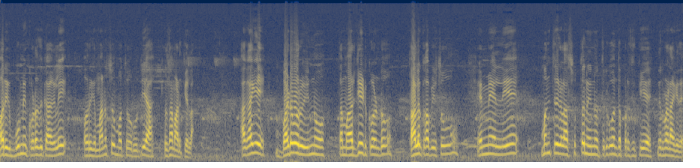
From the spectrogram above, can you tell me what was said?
ಅವರಿಗೆ ಭೂಮಿ ಕೊಡೋದಕ್ಕಾಗಲಿ ಅವರಿಗೆ ಮನಸ್ಸು ಮತ್ತು ಹೃದಯ ಕೆಲಸ ಮಾಡ್ತಿಲ್ಲ. ಹಾಗಾಗಿ ಬಡವರು ಇನ್ನೂ ತಮ್ಮ ಅರ್ಜಿ ಇಟ್ಕೊಂಡು taluk office M L A ಮಂತ್ರಿಗಳ ಸುತ್ತಲೂ ಇನ್ನೂ ತಿರುಗುವಂಥ ಪರಿಸ್ಥಿತಿಯೇ ನಿರ್ಮಾಣ ಆಗಿದೆ.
